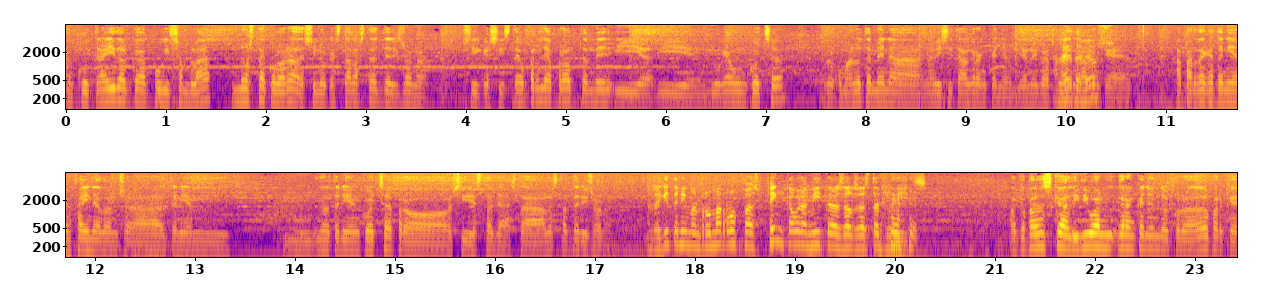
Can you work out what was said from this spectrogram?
al contrari del que pugui semblar no està a Colorado sinó que està a l'estat d'Arizona o sigui que si esteu per allà a prop també i, i llogueu un cotxe recomano també anar, anar a visitar el Gran Canyón jo no hi vaig poder anar veus? perquè a part de que teníem feina doncs eh, teníem no tenien cotxe, però sí, està allà, està a l'estat d'Arizona. Doncs aquí tenim en Romà Rofes fent caure mites dels Estats Units. El que passa és que li diuen Gran Canyón del Colorado perquè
